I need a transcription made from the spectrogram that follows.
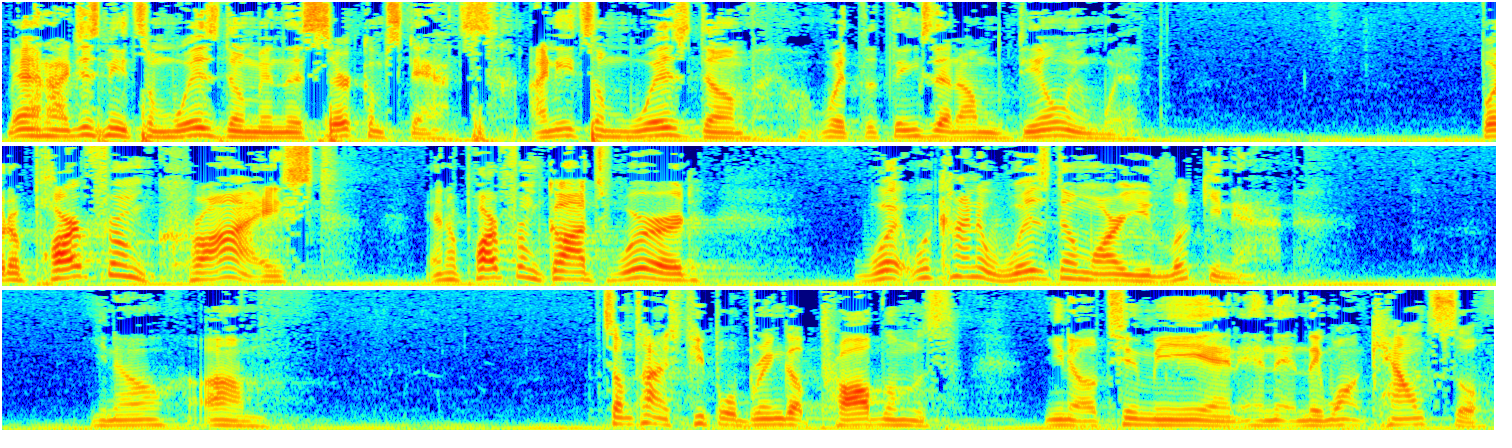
man, I just need some wisdom in this circumstance. I need some wisdom with the things that I'm dealing with. But apart from Christ and apart from God's word, what, what kind of wisdom are you looking at? You know, um, sometimes people bring up problems, you know, to me and, and, and they want counsel,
